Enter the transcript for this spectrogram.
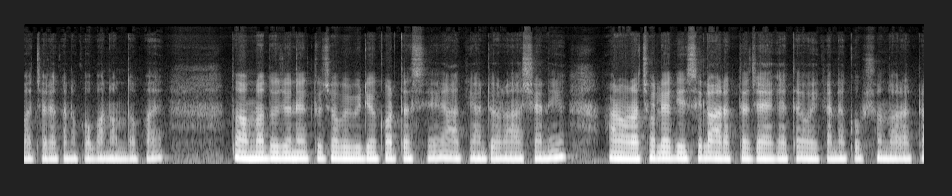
বাচ্চারা এখানে খুব আনন্দ পায়। তো আমরা দুজনে একটু ছবি ভিডিও করতেছি। আঁকি আন্টি ওরা আসেনি। আর ওরা চলে গিয়েছিল আর একটা জায়গাতে। ওইখানে খুব সুন্দর একটা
